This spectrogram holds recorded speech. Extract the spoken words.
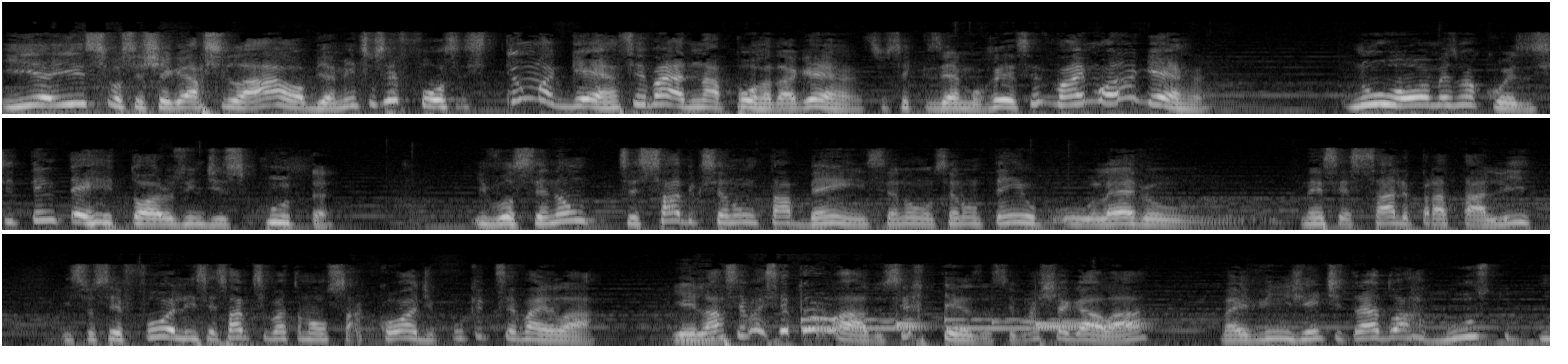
e, e aí, se você chegasse lá, obviamente, se você fosse, se tem uma guerra, você vai na porra da guerra, se você quiser morrer, você vai morrer na guerra. No WoW a mesma coisa. Se tem territórios em disputa e você não, você sabe que você não tá bem, você não, você não tem o, o level necessário pra estar ali, e se você for ali, você sabe que você vai tomar um sacode, por que, que você vai lá? E aí lá você vai ser trollado, certeza. Você vai chegar lá, vai vir gente atrás do arbusto com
